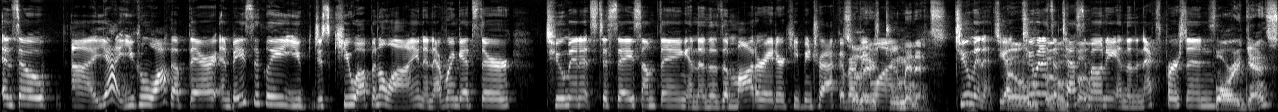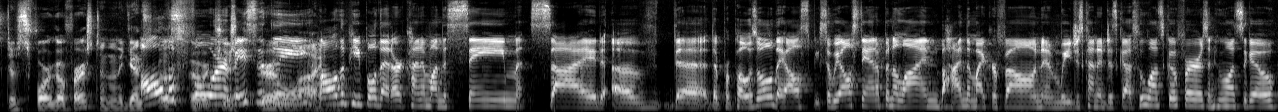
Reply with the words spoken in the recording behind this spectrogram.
And so, uh, yeah, you can walk up there and basically you just queue up in a line and everyone gets their two minutes to say something, and then there's a moderator keeping track of So everyone. there's two minutes. Two minutes. You got Boom, two minutes boom, of boom. testimony, and then the next person. Four against, does for go first, and then against all the goes, or four, just- you're in a basically, all the people that are kind of on the same side of the the proposal, they all speak. So we all stand up in a line behind the microphone, and we just kind of discuss who wants to go first and who wants to go.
